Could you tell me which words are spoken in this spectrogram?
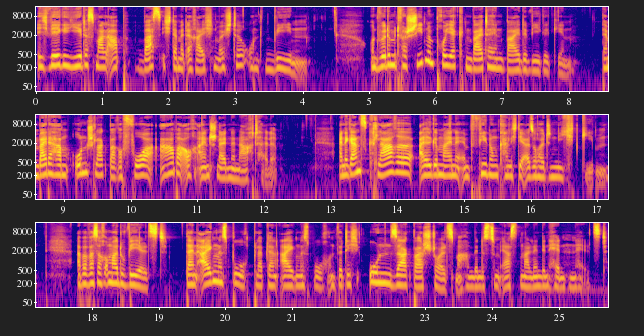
Ich wäge jedes Mal ab, was ich damit erreichen möchte und wen. Und würde mit verschiedenen Projekten weiterhin beide Wege gehen. Denn beide haben unschlagbare Vor-, aber auch einschneidende Nachteile. Eine ganz klare allgemeine Empfehlung kann ich dir also heute nicht geben. Aber was auch immer du wählst, dein eigenes Buch bleibt dein eigenes Buch und wird dich unsagbar stolz machen, wenn du es zum ersten Mal in den Händen hältst.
